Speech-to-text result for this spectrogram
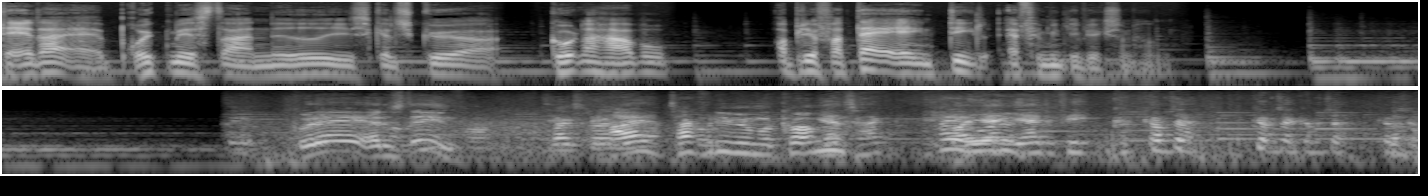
datter af brygmesteren nede i Skalskør, Gunnar Harbo, og bliver fra dag af en del af familievirksomheden. Goddag, er det Sten? Tak skal du have. Hej, tak fordi vi måtte komme. Ja, tak. Hej, ja, Rutte. ja, det er fint. Kom, kom så, kom så, kom så, kom så.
